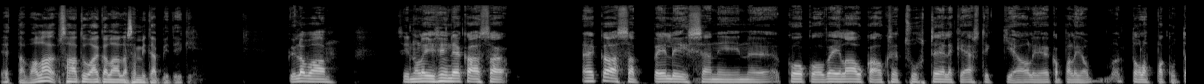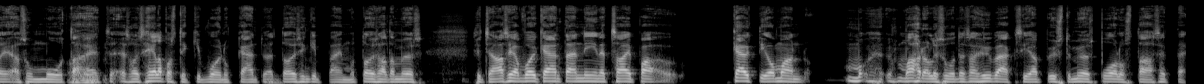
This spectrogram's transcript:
Että tavallaan saatu aika lailla se, mitä pitikin. Kyllä vaan. Siinä oli siinä ekassa, ekassa pelissä niin KK vei laukaukset suht selkeästikin ja oli aika paljon tolppakuteja ja sun muuta. Et se olisi helpostikin voinut kääntyä toisinkin päin, mutta toisaalta myös sit se asia voi kääntää niin, että Saipa käytti oman mahdollisuutensa hyväksi ja pystyi myös puolustamaan sitten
